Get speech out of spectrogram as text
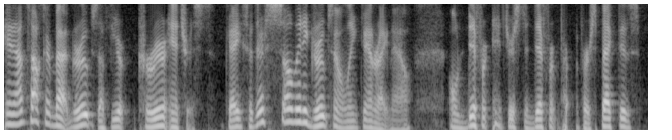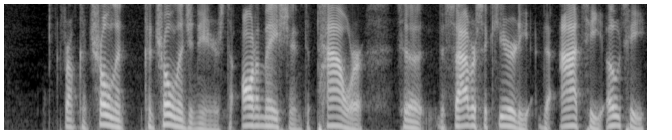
And I'm talking about groups of your career interests. Okay? So there's so many groups on LinkedIn right now on different interests and different per- perspectives from controlling control engineers to automation to power to the cybersecurity, the IT, OT,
